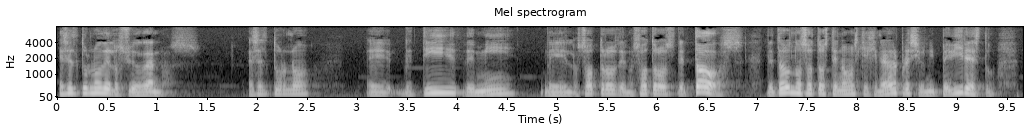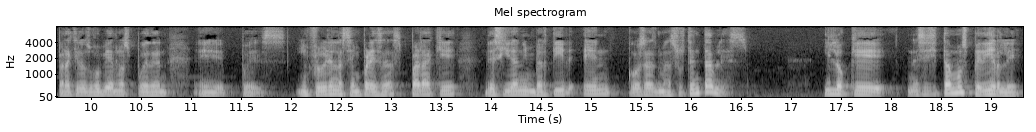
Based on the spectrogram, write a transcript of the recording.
es el turno de los ciudadanos. Es el turno eh, de ti, de mí, de los otros, de nosotros, de todos. De todos nosotros tenemos que generar presión y pedir esto para que los gobiernos puedan eh, pues, influir en las empresas para que decidan invertir en cosas más sustentables. Y lo que necesitamos pedirle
